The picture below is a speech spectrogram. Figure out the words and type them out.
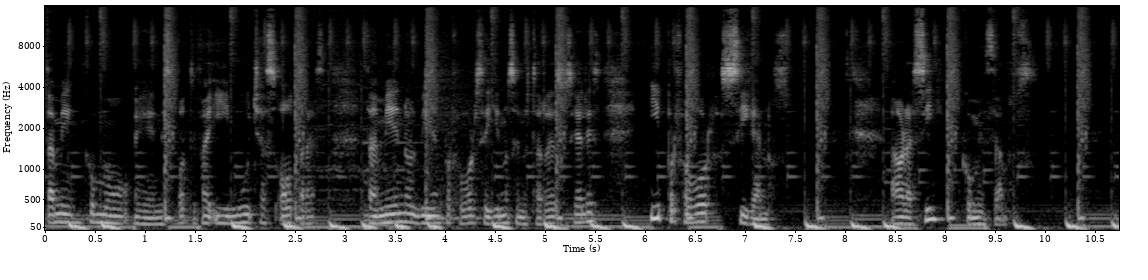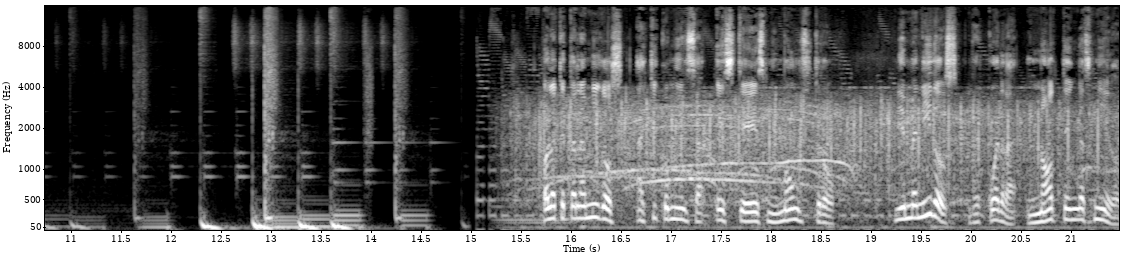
también como en Spotify y muchas otras. También no olviden por favor seguirnos en nuestras redes sociales y por favor síganos. Ahora sí, comenzamos. Hola, ¿qué tal amigos? Aquí comienza Este es mi monstruo. Bienvenidos, recuerda, no tengas miedo.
